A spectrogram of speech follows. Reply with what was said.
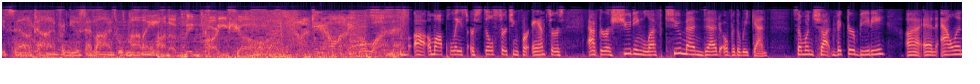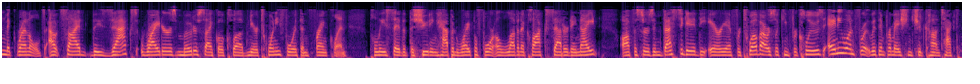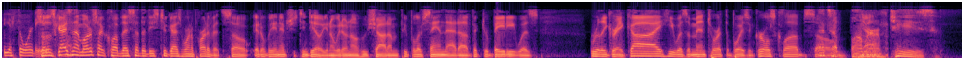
It's now time for news headlines with Molly on the Big Party Show on Channel 941. uh, Omaha police are still searching for answers after a shooting left two men dead over the weekend. Someone shot Victor Beatty uh, and Alan McReynolds outside the Zax Riders Motorcycle Club near 24th and Franklin. Police say that the shooting happened right before 11 o'clock Saturday night. Officers investigated the area for 12 hours looking for clues. Anyone for, with information should contact the authorities. So those guys in that motorcycle club, they said that these two guys weren't a part of it. So it'll be an interesting deal. You know, we don't know who shot him. People are saying that uh, Victor Beatty was really great guy. He was a mentor at the Boys and Girls Club. So That's a bummer. Yeah. Jeez.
